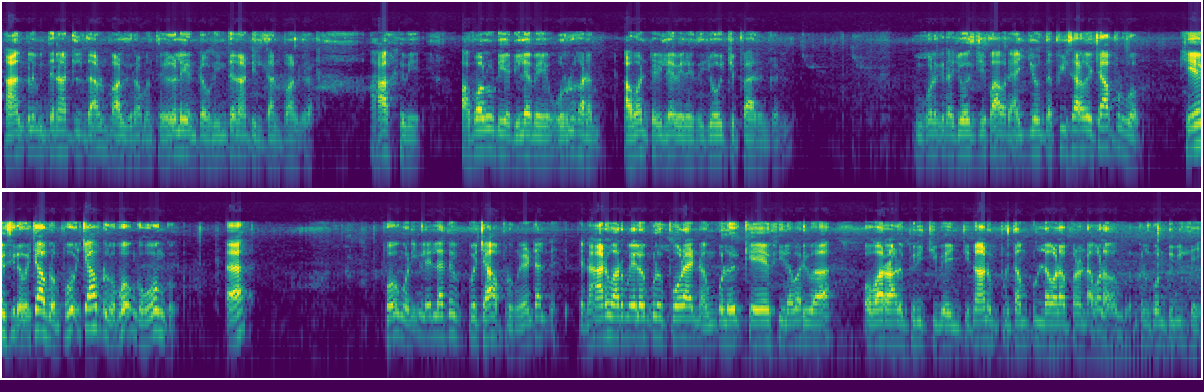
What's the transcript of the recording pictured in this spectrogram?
நாங்களும் இந்த நாட்டில் தான் வாழ்கிறோம். அந்த ஏழை என்றவன் இந்த நாட்டில் தான் வாழ்கிறான். ஆகவே அவளுடைய நிலைமையை ஒரு கணம் அவன்கிட்ட நிலைமையில் இதை யோசிச்சு பாருங்கள். உங்களுக்கு நான் யோசிச்சு அவர் ஐயோ இந்த பீஸால் போய் சாப்பிடுவோம். கேஎஃப்சியில் போய் சாப்பிடுவோம். போய் சாப்பிடுங்க. போங்க போங்க. ஆ? போங்க நீங்கள் எல்லாத்தையும் போய் சாப்பிடுங்க. ஏன்டா நானும் வறுமையில் உங்களுக்கு போனேன் உங்களுக்கு கேஎஃப்சியில் வடிவா ஒவ்வொரு ஆளும் பிரித்து வேஞ்சி நானும் இப்படி தான் புள்ள வளர்ப்பேன்டா. வள உங்களுக்கு ஒன்றும் இல்லை.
